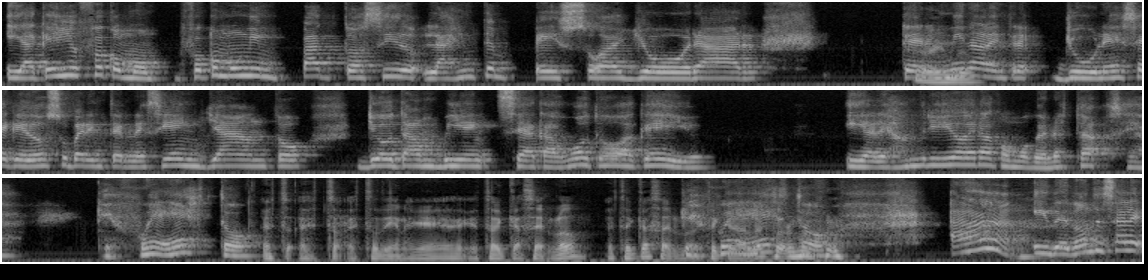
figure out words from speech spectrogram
y, aquello fue como, fue como un impacto así, la gente empezó a llorar, termina la entre Yune se quedó súper enternecida en llanto, yo también, se acabó todo aquello. Y Alejandro y yo era como que no está, o sea, ¿qué fue esto? Esto, esto, esto tiene que, esto hay que hacerlo, esto hay que hacerlo. ¿Qué fue esto? ah, ¿y de dónde sale?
